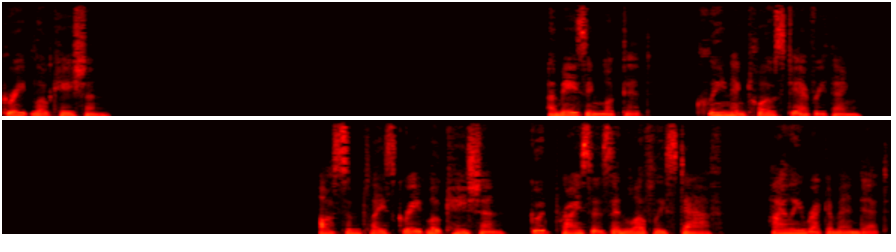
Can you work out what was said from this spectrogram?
Great location. Amazing looked it. Clean and close to everything. Awesome place great location, good prices and lovely staff. Highly recommend it.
